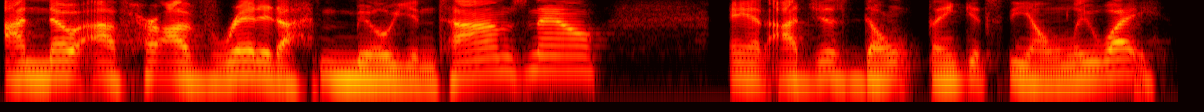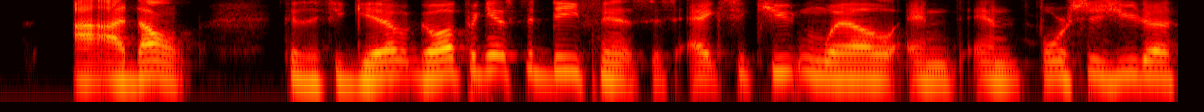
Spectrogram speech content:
I know I've heard, I've read it a million times now, and I just don't think it's the only way. I, I don't because if you get up, go up against a defense that's executing well and and forces you to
